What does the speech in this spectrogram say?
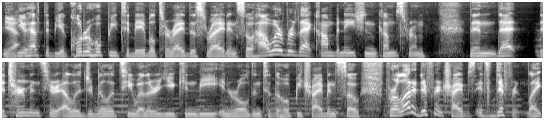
Yeah. You have to be a quarter Hopi to be able to ride this ride. And so however that combination comes from, then that determines your eligibility whether you can be enrolled into the Hopi tribe. And so for a lot of different tribes, it's different. Like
